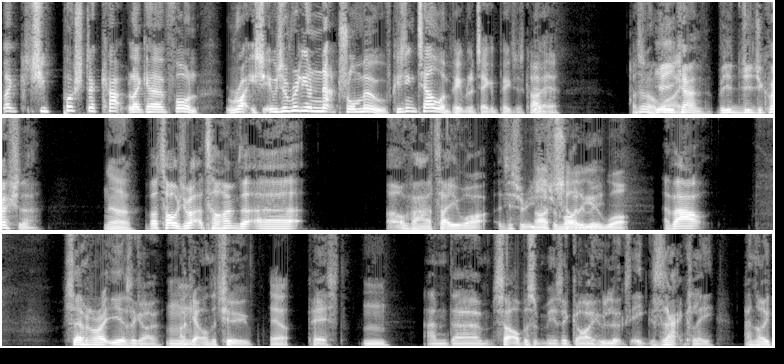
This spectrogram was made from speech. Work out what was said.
Like she pushed her cap, like her phone right. It was a really unnatural move because you can tell when people are taking pictures, can't Yeah. you? I don't know. yeah, why. you can. But did you question her? No, Have I told you about the time that? Uh, oh man, I'll tell you what. it Just, I'll just tell reminded you me. what. About seven or eight years ago, I Mm. get on the tube, Yeah. pissed, Mm. and um, sat opposite me is a guy who looks exactly, and I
